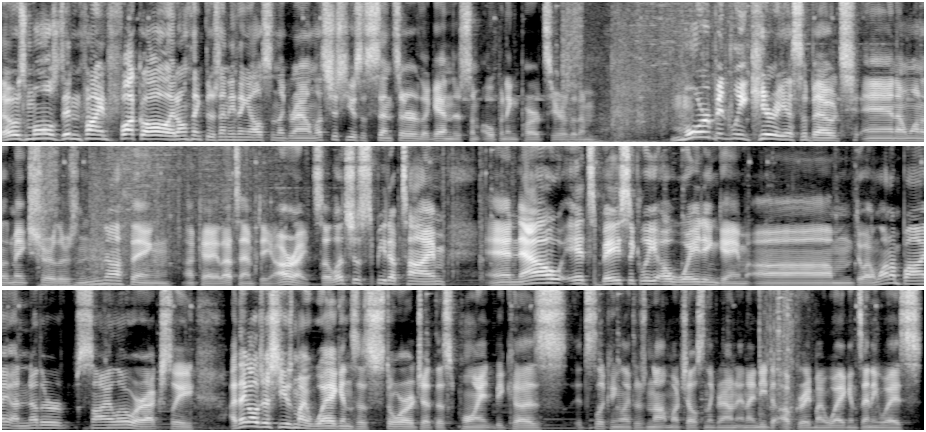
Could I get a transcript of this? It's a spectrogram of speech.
Those moles didn't find fuck all. I don't think there's anything else in the ground. Let's just use a sensor. Again, there's some opening parts here that I'm morbidly curious about, and I want to make sure there's nothing. Okay, that's empty. All right, so let's just speed up time, and now it's basically a waiting game. Um, do I want to buy another silo, or actually, I think I'll just use my wagons as storage at this point, because it's looking like there's not much else in the ground, and I need to upgrade my wagons anyways.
